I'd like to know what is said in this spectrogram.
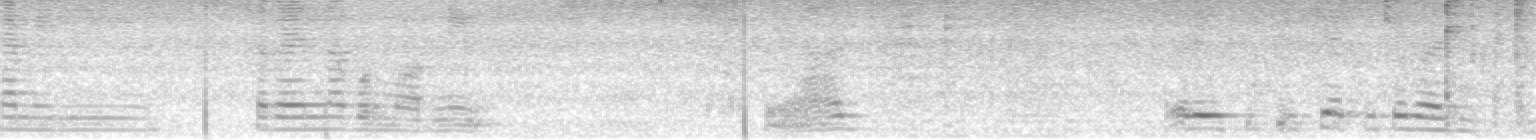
फॅमिली सगळ्यांना गुड मॉर्निंग आज रेसिपी शेपूच्या भाजीची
